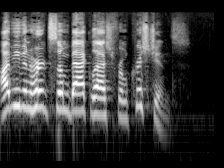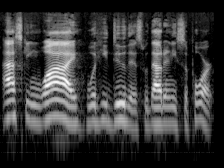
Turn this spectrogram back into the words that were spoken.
I've even heard some backlash from Christians asking why would he do this without any support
